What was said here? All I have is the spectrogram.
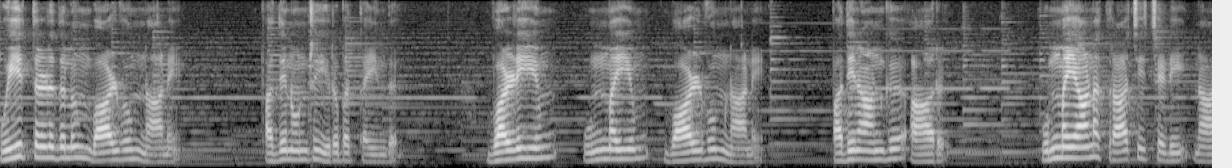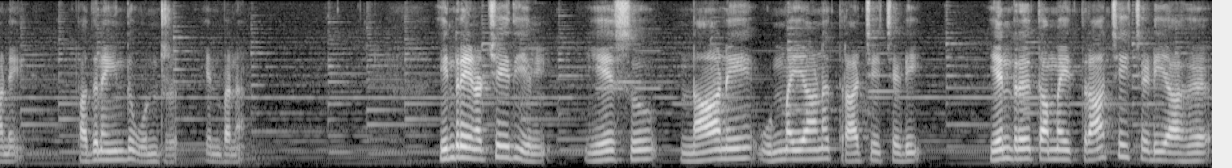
உயிர்த்தெழுதலும் வாழ்வும் நானே பதினொன்று இருபத்தைந்து வழியும் உண்மையும் வாழ்வும் நானே. பதினான்கு ஆறு. உண்மையான திராட்சை செடி நானே. பதினைந்து ஒன்று என்பன. இன்றைய நற்செய்தியில் இயேசு நானே உண்மையான திராட்சை செடி என்று தம்மை திராட்சை செடியாக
